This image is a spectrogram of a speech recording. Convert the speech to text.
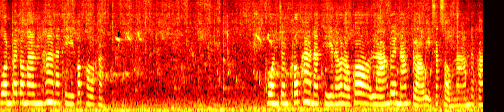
กวนไปประมาณ 5 นาทีก็พอค่ะ กวนจนครบ 5 นาทีแล้วเราก็ล้างด้วยน้ำเปล่าอีกสักสองน้ำนะคะ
